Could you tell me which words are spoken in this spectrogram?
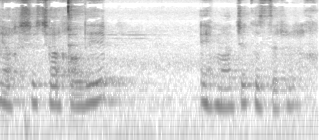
yaxşı çalxalayıb ehmalca qızdırırıq.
